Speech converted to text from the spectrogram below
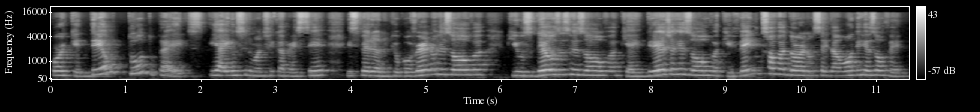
porque deu tudo para eles. E aí o ser humano fica à mercê, esperando que o governo resolva, que os deuses resolva, que a igreja resolva, que venha um Salvador, não sei de onde resolver.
